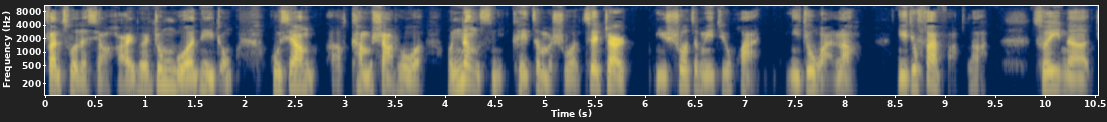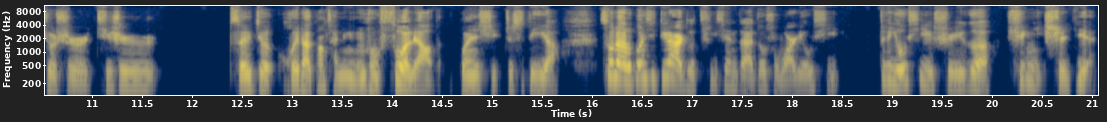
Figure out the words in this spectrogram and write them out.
犯错的小孩？因为中国那种互相啊看不上，说我我弄死你，可以这么说，在这儿你说这么一句话，你就完了，你就犯法了。所以呢，就是其实，所以就回到刚才那种一种塑料的关系，这是第一啊。塑料的关系，第二就体现在都是玩游戏。这个游戏是一个虚拟世界，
